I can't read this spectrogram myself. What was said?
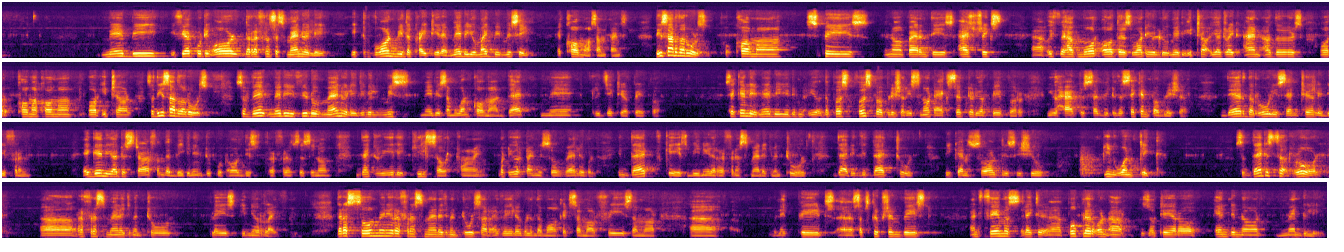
maybe if you are putting all the references manually, it won't meet the criteria. Maybe you might be missing a comma sometimes. These are the rules, comma, space, you know, parentheses, asterisks. Uh, if we have more authors, what you will do, maybe it, you write and others or comma, comma, or it all. So these are the rules. So maybe if you do manually, we will miss maybe some one comma that may reject your paper. Secondly, maybe you didn't, you, the first, first publisher is not accepted your paper. You have to submit to the second publisher. There, the rule is entirely different. Again, you have to start from the beginning to put all these references, you know, that really kills our time. But your time is so valuable. In that case, we need a reference management tool that with that tool, we can solve this issue in one click. So that is the role uh, reference management tool plays in your life. There are so many reference management tools are available in the market. Some are free, some are uh, like paid uh, subscription based and famous like uh, popular on our Zotero, EndNote, Mendeley.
